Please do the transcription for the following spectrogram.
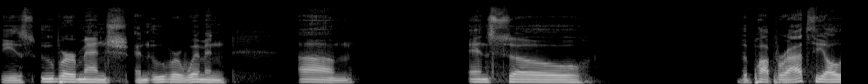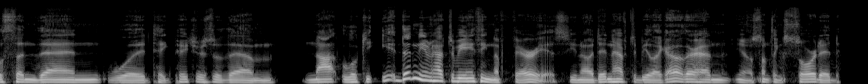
these uber mensch and uber women um and so the paparazzi all of a sudden then would take pictures of them not looking it didn't even have to be anything nefarious you know it didn't have to be like oh they're having you know something sordid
